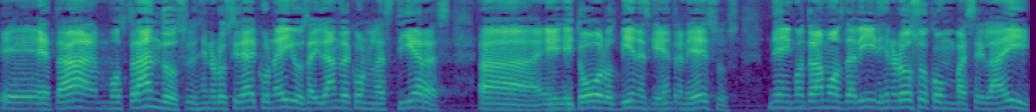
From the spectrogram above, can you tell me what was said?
eh, está mostrando su generosidad con ellos, ayudando con las tierras ah, y, y todos los bienes que entran de esos. Eh, encontramos David generoso con Basilai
